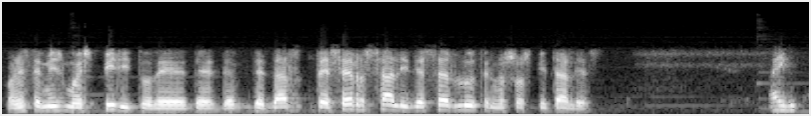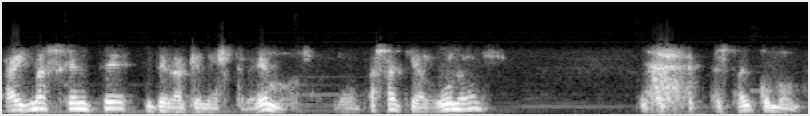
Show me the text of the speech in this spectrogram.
con este mismo espíritu de, dar de ser sal y de ser luz en los hospitales. Hay, hay más gente de la que nos creemos. Lo que pasa es que algunos están como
